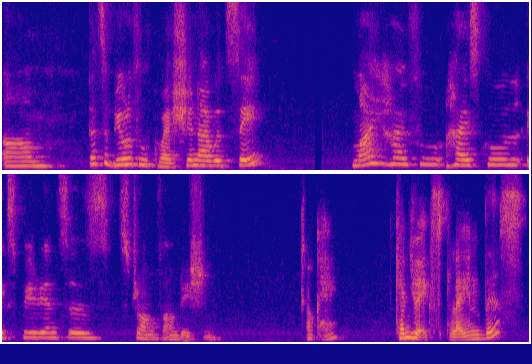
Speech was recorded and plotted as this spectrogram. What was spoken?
Um, that's a beautiful question, I would say. My high, high school experience is strong foundation. Okay. Can you explain this?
